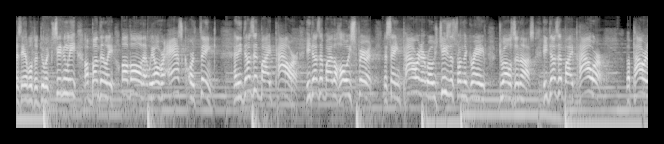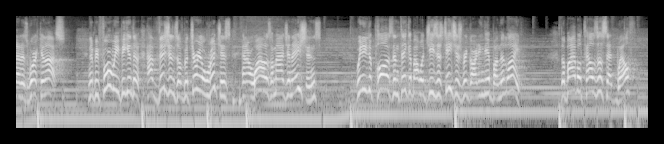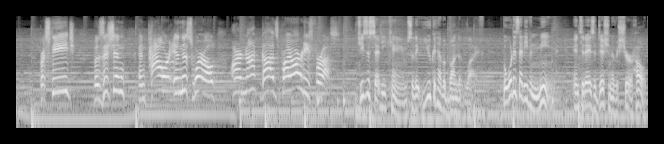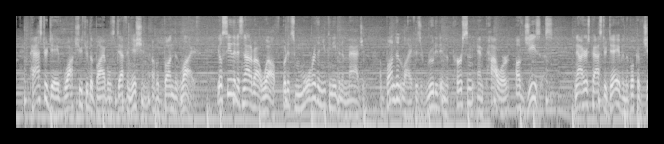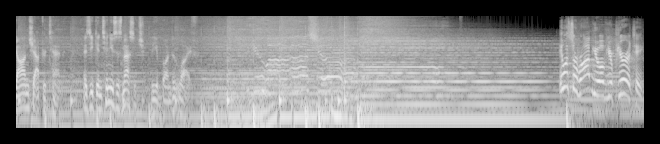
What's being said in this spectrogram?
Is able to do exceedingly abundantly of all that we over ask or think. And He does it by power. He does it by the Holy Spirit. The same power that rose Jesus from the grave dwells in us. He does it by power, the power that is working us. And before we begin to have visions of material riches and our wildest imaginations, we need to pause and think about what Jesus teaches regarding the abundant life. The Bible tells us that wealth, prestige, position, and power in this world are not God's priorities for us. Jesus said he came so that you could have abundant life. But what does that even mean? In today's edition of A Sure Hope, Pastor Dave walks you through the Bible's definition of abundant life. You'll see that it's not about wealth, but it's more than you can even imagine. Abundant life is rooted in the person and power of Jesus. Now here's Pastor Dave in the book of John, chapter 10, as he continues his message, The Abundant Life. He wants to rob you of your purity.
